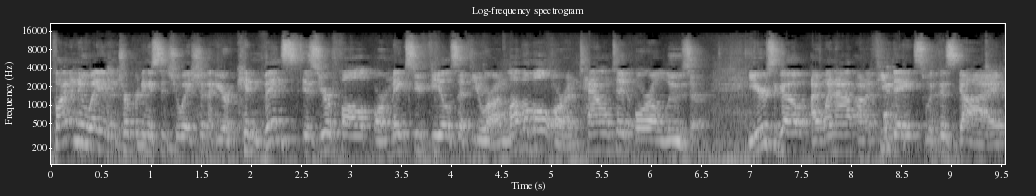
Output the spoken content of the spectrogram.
find a new way of interpreting a situation that you're convinced is your fault or makes you feel as if you are unlovable or untalented or a loser. Years ago, I went out on a few dates with this guy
